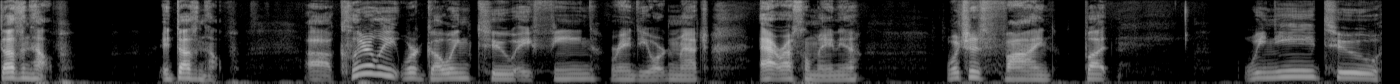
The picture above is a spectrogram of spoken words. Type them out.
doesn't help. It doesn't help. Uh, clearly, we're going to a Fiend Randy Orton match at WrestleMania, which is fine, but we need to.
